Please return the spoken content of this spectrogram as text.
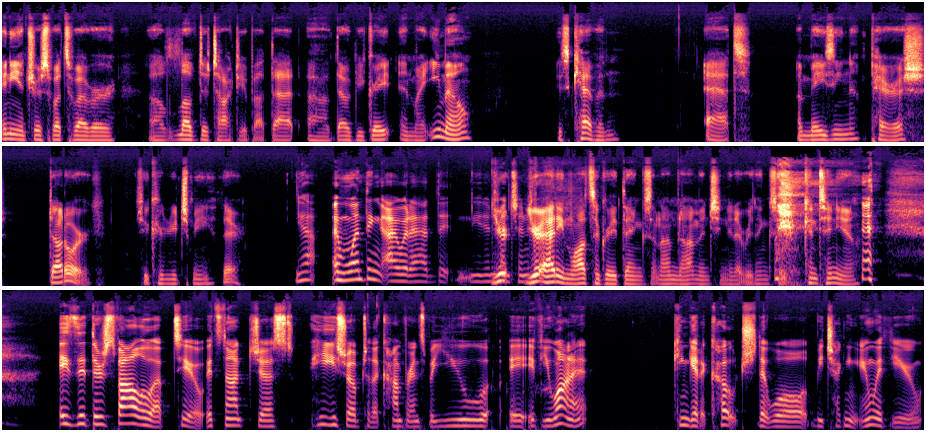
any interest whatsoever. Uh, love to talk to you about that. Uh, that would be great. And my email is kevin at amazingparish.org. So you can reach me there. Yeah. And one thing I would add that you didn't You're, mention you're adding lots of great things, and I'm not mentioning everything. So continue. is that there's follow up too. It's not just he show up to the conference, but you, if you want it, can get a coach that will be checking in with you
